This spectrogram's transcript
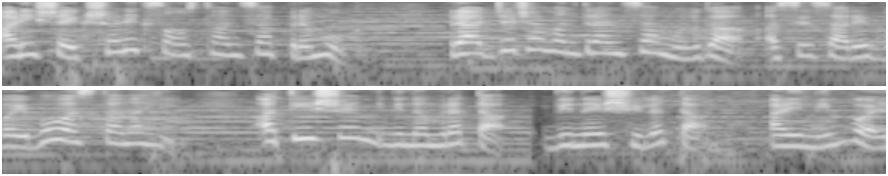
आणि शैक्षणिक संस्थांचा प्रमुख राज्याच्या मंत्र्यांचा मुलगा असे सारे वैभव असतानाही अतिशय विनम्रता विनयशीलता आणि निव्वळ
